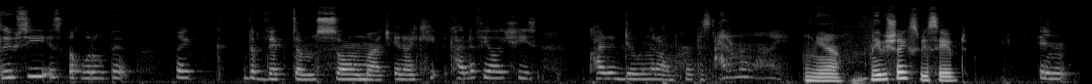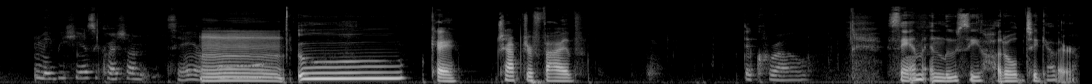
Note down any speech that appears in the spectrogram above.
Lucy is a little bit like the victim so much, and I kind of feel like she's kind of doing it on purpose. I don't know why. Yeah, maybe she likes to be saved. And maybe she has a crush on Sam. Mm, ooh. Okay, chapter 5. The crow. Sam and Lucy huddled together.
